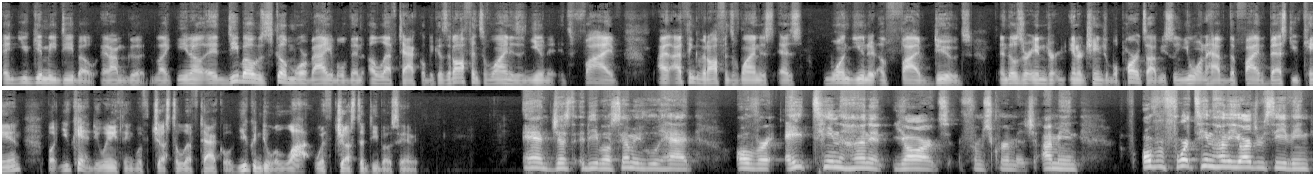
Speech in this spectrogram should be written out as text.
and you give me Deebo, and I'm good. Like, you know, Deebo is still more valuable than a left tackle because an offensive line is a unit. It's five. I, I think of an offensive line as, as one unit of five dudes. And those are inter- interchangeable parts, obviously. You want to have the five best you can, but you can't do anything with just a left tackle. You can do a lot with just a Deebo Samuel. And just a Deebo Samuel who had over 1,800 yards from scrimmage. I mean, over 1,400 yards receiving,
